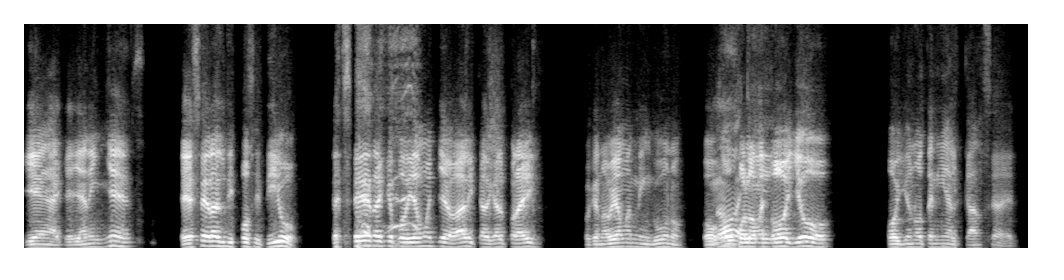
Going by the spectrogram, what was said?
Y en aquella niñez, ese era el dispositivo, ese era el que podíamos llevar y cargar por ahí, porque no había más ninguno. O, No, o por lo y- menos, o yo, o yo no tenía alcance a él.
